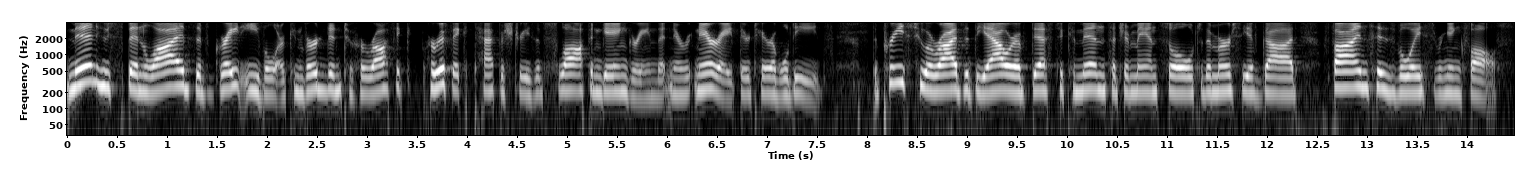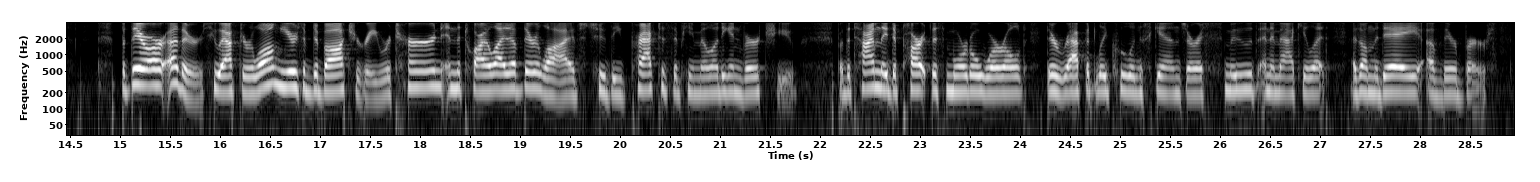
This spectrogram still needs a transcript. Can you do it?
Men who spend lives of great evil are converted into horrific, horrific tapestries of sloth and gangrene that narrate their terrible deeds. The priest who arrives at the hour of death to commend such a man's soul to the mercy of God finds his voice ringing false. But there are others who, after long years of debauchery, return in the twilight of their lives to the practice of humility and virtue. By the time they depart this mortal world, their rapidly cooling skins are as smooth and immaculate as on the day of their birth.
